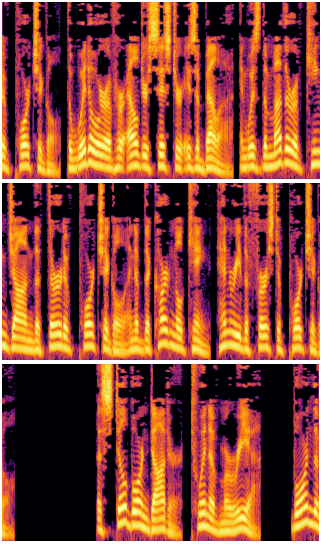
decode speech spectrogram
of Portugal, the widower of her elder sister Isabella, and was the mother of King John III of Portugal and of the Cardinal King, Henry I of Portugal. A stillborn daughter, twin of Maria. Born 1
